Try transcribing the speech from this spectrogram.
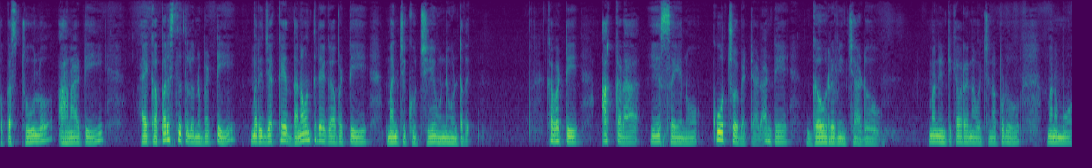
ఒక స్టూలో ఆనాటి ఆ యొక్క పరిస్థితులను బట్టి మరి జక్కయ్య ధనవంతుడే కాబట్టి మంచి కుర్చీ ఉండి ఉంటుంది. కాబట్టి అక్కడ ఏసయ్యను కూర్చోబెట్టాడు. అంటే గౌరవించాడు. మన ఇంటికి ఎవరైనా వచ్చినప్పుడు మనము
